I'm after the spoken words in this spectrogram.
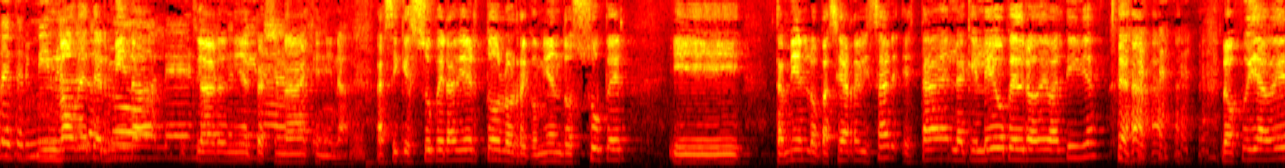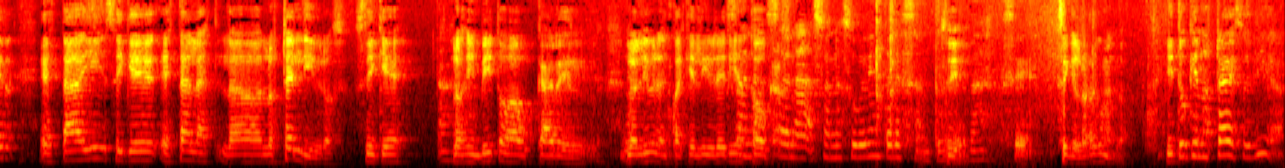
determina, no determina claro ni el personaje ni nada. así que súper abierto lo recomiendo súper. Y también lo pasé a revisar está en la que leo Pedro de Valdivia. Lo fui a ver está ahí sí que están los tres libros. Así que los invito a buscar el, los libros en cualquier librería en todo caso. suena súper interesante sí. ¿verdad? sí. Sí que lo recomiendo ¿Y tú qué nos traes hoy día?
